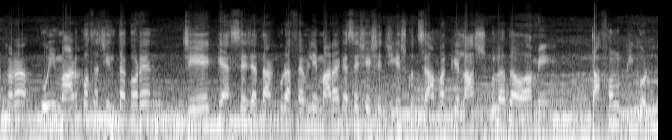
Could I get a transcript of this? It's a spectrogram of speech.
আপনারা ওই মার কথা চিন্তা করেন, যে গেছে, যে তার পুরো ফ্যামিলি মারা গেছে, সে জিজ্ঞেস করছে, আমাকে লাশগুলো দাও, আমি দাফন কি করব?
